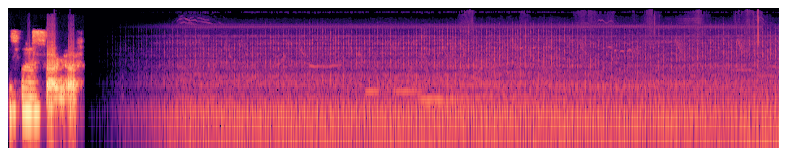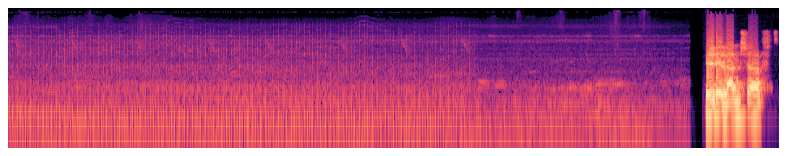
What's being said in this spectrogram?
das war sagenhaft. Wilde Landschaft,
